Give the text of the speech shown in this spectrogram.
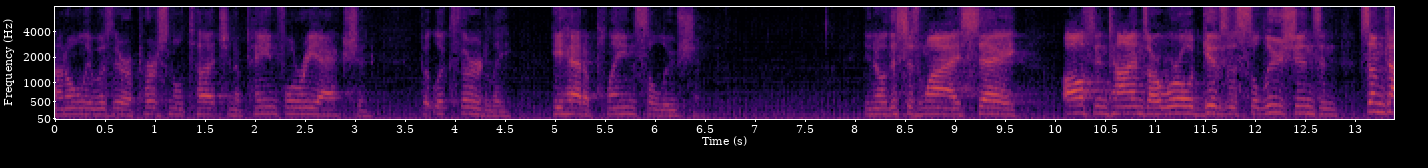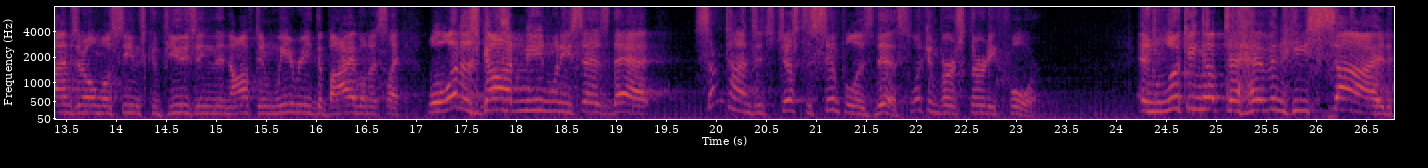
not only was there a personal touch and a painful reaction, but look, thirdly, he had a plain solution. You know, this is why I say oftentimes our world gives us solutions and sometimes it almost seems confusing. Then often we read the Bible and it's like, well, what does God mean when he says that? Sometimes it's just as simple as this. Look in verse 34. And looking up to heaven, he sighed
